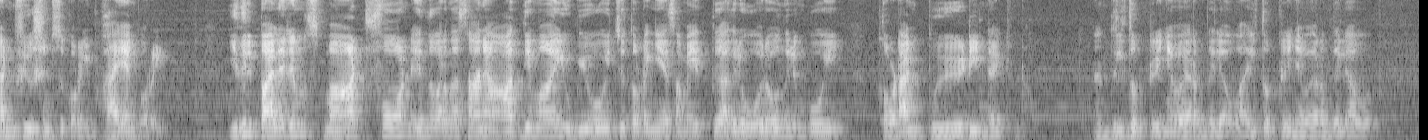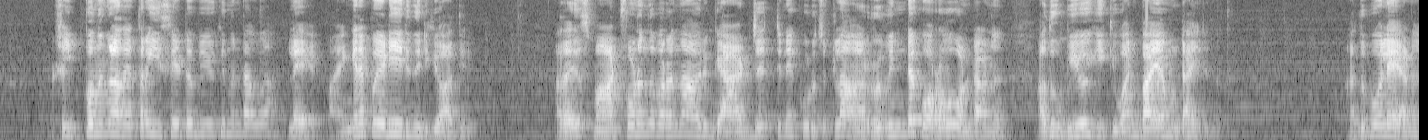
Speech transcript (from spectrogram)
കൺഫ്യൂഷൻസ് കുറയും ഭയം കുറയും. ഇതിൽ പലരും സ്മാർട്ട് ഫോൺ എന്ന് പറയുന്ന സാധനം ആദ്യമായി ഉപയോഗിച്ച് തുടങ്ങിയ സമയത്ത് അതിൽ ഓരോന്നിലും പോയി തൊടാൻ പേടി ഉണ്ടായിട്ടുണ്ടാവും. ഇതിൽ തൊട്ട് കഴിഞ്ഞാൽ വേറെ എന്തെങ്കിലും ആവുമോ അതിൽ തൊട്ട് കഴിഞ്ഞാൽ വേറെ എന്തെങ്കിലും ആവുമോ പക്ഷെ ഇപ്പോൾ നിങ്ങൾ അത് എത്ര ഈസി ആയിട്ട് ഉപയോഗിക്കുന്നുണ്ടാവുക? അല്ലേ? ഭയങ്കര പേടിയായിരുന്നിരിക്കും ആദ്യം. അതായത് സ്മാർട്ട് ഫോൺ എന്ന് പറയുന്ന ആ ഒരു ഗാഡ്ജറ്റിനെ കുറിച്ചിട്ടുള്ള അറിവിന്റെ കുറവ് കൊണ്ടാണ് അത് ഉപയോഗിക്കുവാൻ ഭയമുണ്ടായിരുന്നത്. അതുപോലെയാണ്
